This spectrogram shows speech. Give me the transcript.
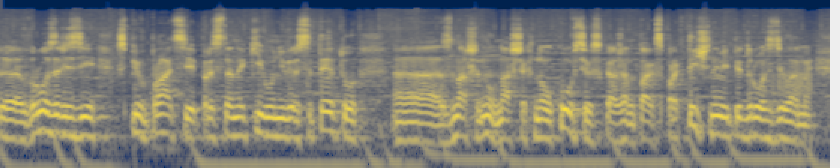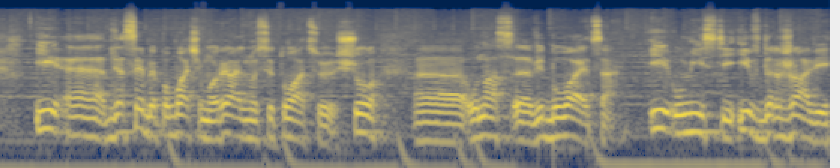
е, розрізі співпраці представників університету е, з наших, ну, наших науковців, скажімо так, з практичними підрозділами. І е, для себе побачимо реальну ситуацію, що е, у нас е, відбувається і у місті, і в державі,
